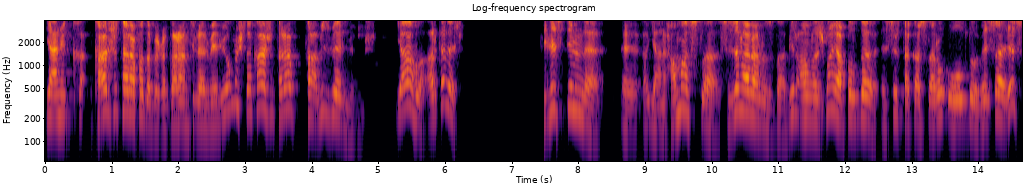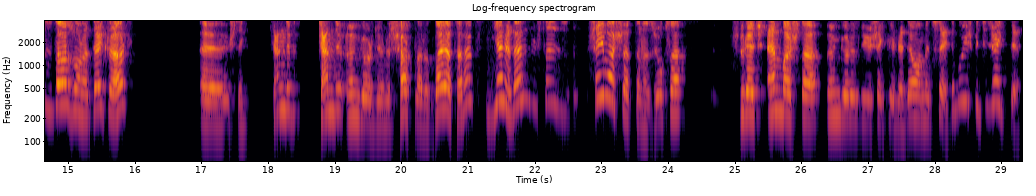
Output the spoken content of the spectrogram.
yani ka- karşı tarafa da böyle garantiler veriyormuş da karşı taraf taviz vermiyormuş. Yahu arkadaş Filistin'le e, yani Hamas'la sizin aranızda bir anlaşma yapıldı, esir takasları oldu vesaire. Siz daha sonra tekrar e, işte kendi kendi öngördüğünüz şartları dayatarak yeniden işte şey başlattınız. Yoksa süreç en başta öngörüldüğü şekliyle devam etseydi bu iş bitecekti.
